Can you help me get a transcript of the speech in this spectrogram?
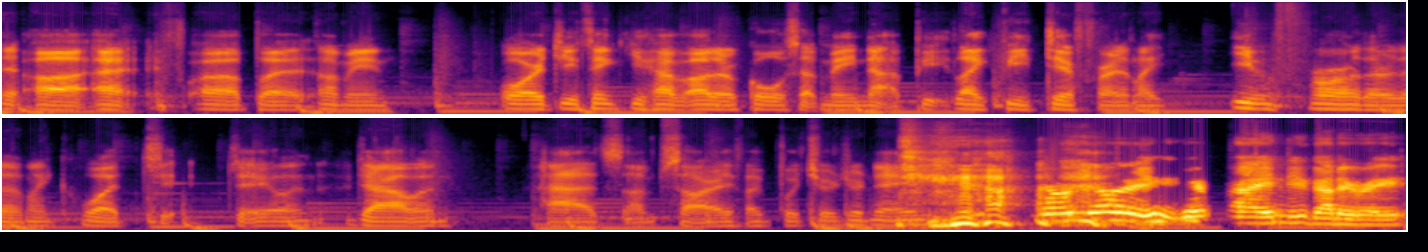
uh, at, uh, but I mean, or do you think you have other goals that may not be like be different, like even further than like what J- Jalen, Jalen? has. I'm sorry if I butchered your name. no, no, you're fine. You got it right.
